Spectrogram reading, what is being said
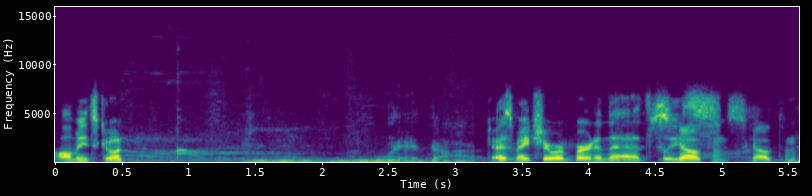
All means going. Guys, make sure we're burning the ads, please. Skeleton, skeleton.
